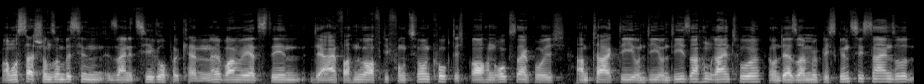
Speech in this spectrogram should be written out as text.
man muss da schon so ein bisschen seine Zielgruppe kennen. Ne? Wollen wir jetzt den, der einfach nur auf die Funktion guckt, ich brauche einen Rucksack, wo ich am Tag die und die und die Sachen reintue und der soll möglichst günstig sein, so,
